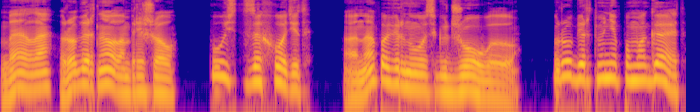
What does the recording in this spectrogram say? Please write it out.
«Белла, Роберт Нолан пришел. «Пусть заходит». Она повернулась к Джоуэлу. «Роберт мне помогает.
